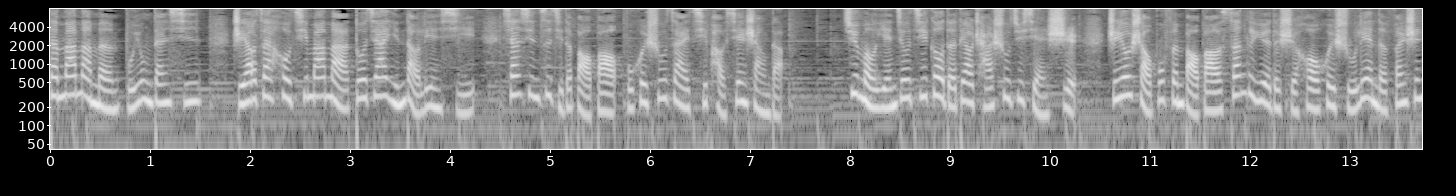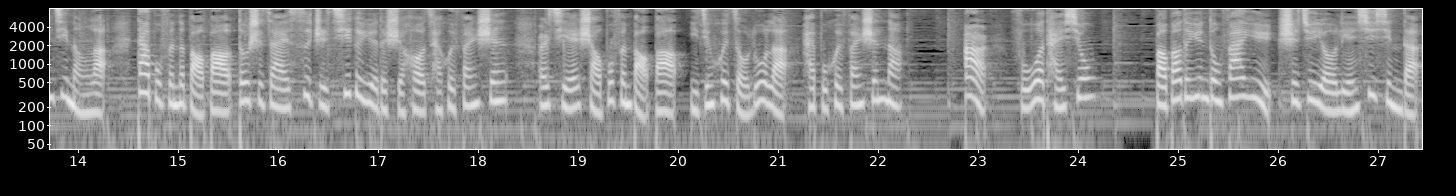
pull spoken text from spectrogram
但妈妈们不用担心，只要在后期妈妈多加引导练习，相信自己的宝宝不会输在起跑线上的。据某研究机构的调查数据显示，只有少部分宝宝三个月的时候会熟练的翻身技能了，大部分的宝宝都是在四至七个月的时候才会翻身，而且少部分宝宝已经会走路了还不会翻身呢。二、俯卧抬胸，宝宝的运动发育是具有连续性的，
